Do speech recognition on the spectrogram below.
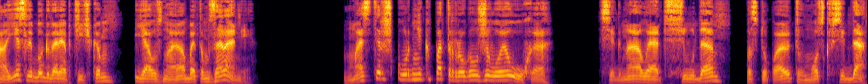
А если благодаря птичкам я узнаю об этом заранее? Мастер-шкурник потрогал живое ухо. Сигналы отсюда поступают в мозг всегда.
